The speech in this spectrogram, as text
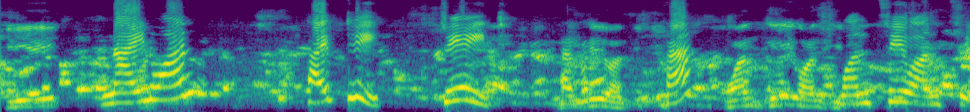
three eight nine one five three three eight three হ্যাঁ one three one three one three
